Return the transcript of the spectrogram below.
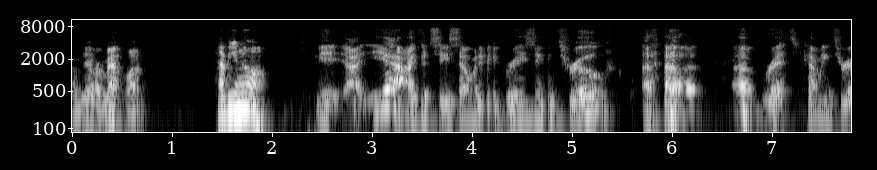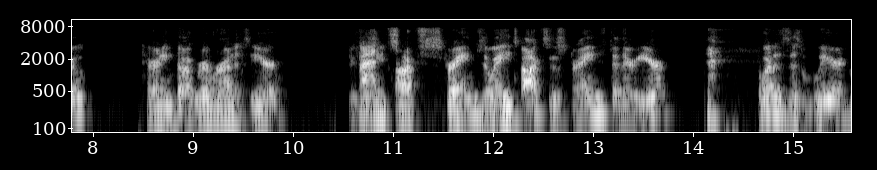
I've never met one. Have you not? Yeah, uh, yeah I could see somebody breezing through. Uh, a Brit coming through, turning Dog River on his ear because Fancy. he talks strange. The way he talks is strange to their ear. what is this weird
